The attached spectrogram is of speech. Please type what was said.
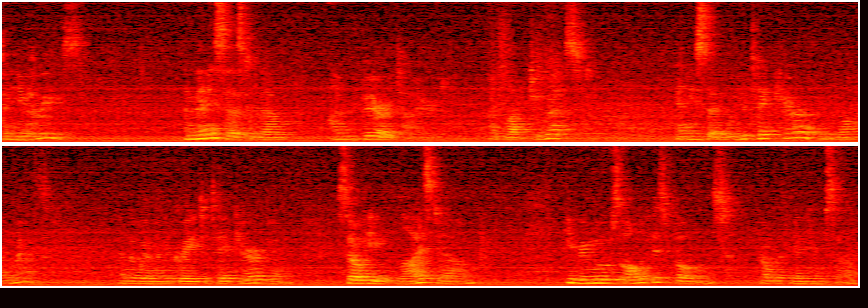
And he agrees. And then he says to them, very tired. I'd like to rest. And he said, will you take care of me while I rest? And the women agreed to take care of him. So he lies down, he removes all of his bones, from within himself.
